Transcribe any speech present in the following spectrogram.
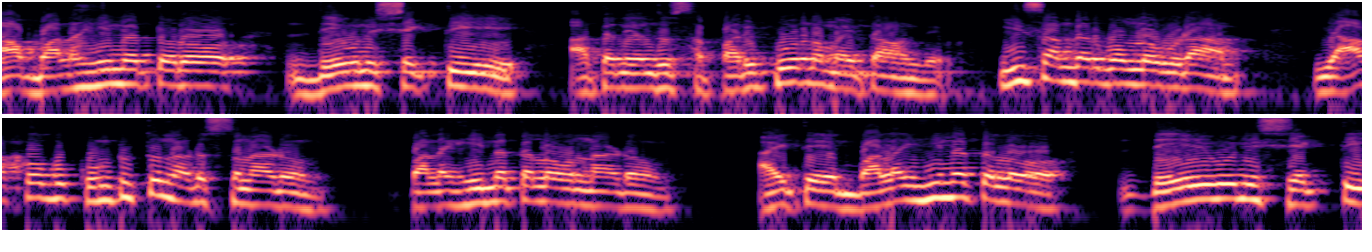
ఆ బలహీనతలో దేవుని శక్తి అతని ఎందు పరిపూర్ణమైతా ఉంది. ఈ సందర్భంలో కూడా యాకోబు కుంటుతూ నడుస్తున్నాడు బలహీనతలో ఉన్నాడు. అయితే బలహీనతలో దేవుని శక్తి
